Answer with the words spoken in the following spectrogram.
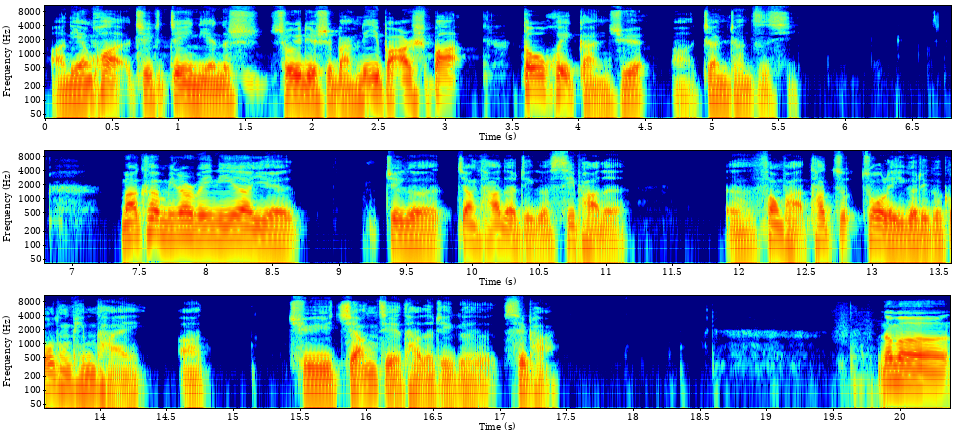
啊，年化这这一年的收益率是百分之一百二十八，都会感觉啊沾沾自喜。马克·米勒维尼呢，也这个将他的这个 Cpa 的呃方法，他做做了一个这个沟通平台啊，去讲解他的这个 Cpa。那么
